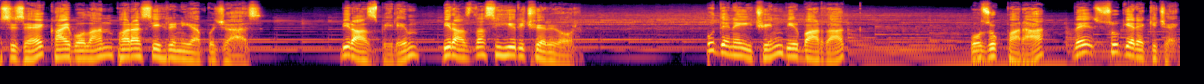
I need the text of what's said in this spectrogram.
size kaybolan para sihrini yapacağız. Biraz bilim, biraz da sihir içeriyor. Bu deney için bir bardak, bozuk para ve su gerekecek.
